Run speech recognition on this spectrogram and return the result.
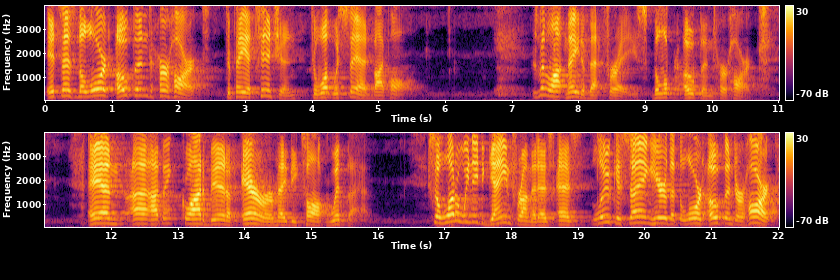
It says, The Lord opened her heart to pay attention to what was said by Paul. There's been a lot made of that phrase, the Lord opened her heart. And I, I think quite a bit of error may be taught with that. So, what do we need to gain from it? As, as Luke is saying here that the Lord opened her heart,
